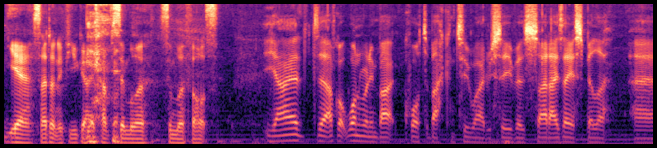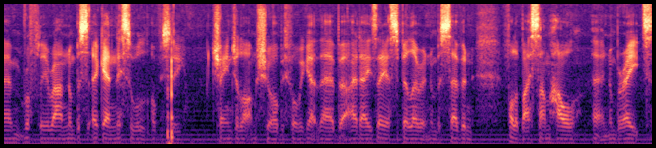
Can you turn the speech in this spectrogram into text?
Yes, I don't know if you guys yeah. have similar similar thoughts. Yeah, I had, uh, I've got one running back, quarterback, and two wide receivers. So I had Isaiah Spiller um, roughly around number. Again, this will obviously change a lot, I'm sure, before we get there. But I had Isaiah Spiller at number seven, followed by Sam Howell at number eight,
